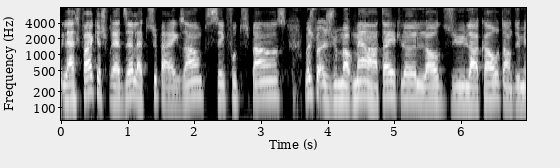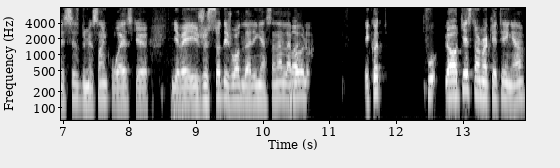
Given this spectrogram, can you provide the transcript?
L'affaire que je pourrais dire là-dessus, par exemple, c'est qu'il faut que tu penses. Moi, je, je me remets en tête là, lors du lockout en 2006-2005 où est-ce qu'il y avait juste ça des joueurs de la Ligue nationale là-bas. Ouais. là. Écoute, faut- le hockey, c'est un marketing. Hein?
